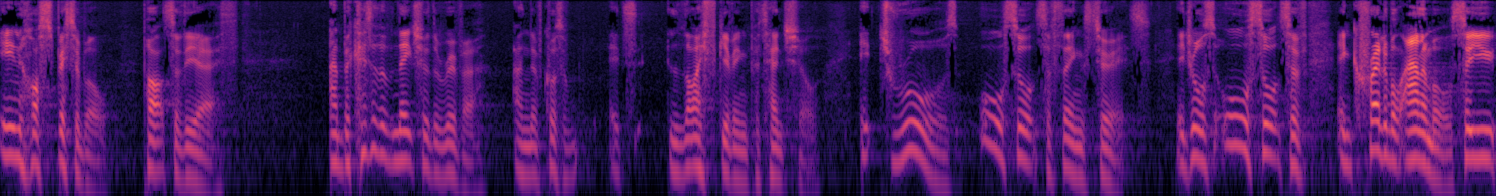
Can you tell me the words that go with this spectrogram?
inhospitable parts of the earth. And because of the nature of the river, and of course its life giving potential, it draws all sorts of things to it. It draws all sorts of incredible animals. So you,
